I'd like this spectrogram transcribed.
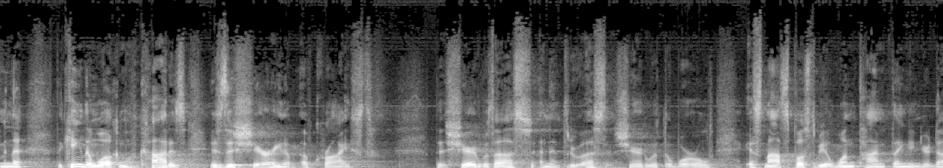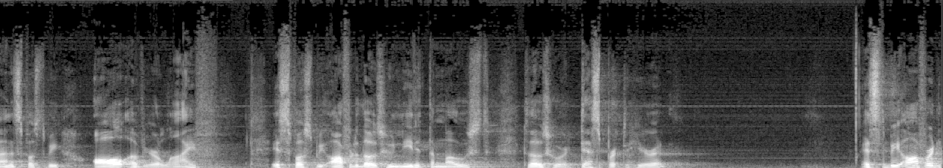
I mean, the, the kingdom welcome of God is, is this sharing of, of Christ that's shared with us and then through us that's shared with the world. It's not supposed to be a one time thing and you're done, it's supposed to be all of your life. It's supposed to be offered to those who need it the most, to those who are desperate to hear it. It's to be offered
